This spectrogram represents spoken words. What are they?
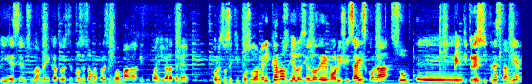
y es en Sudamérica todo este proceso. Me parece un buen bagaje que puedan llegar a tener con estos equipos sudamericanos. Ya lo decía lo de Mauricio Isais con la sub 23. Eh, también.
